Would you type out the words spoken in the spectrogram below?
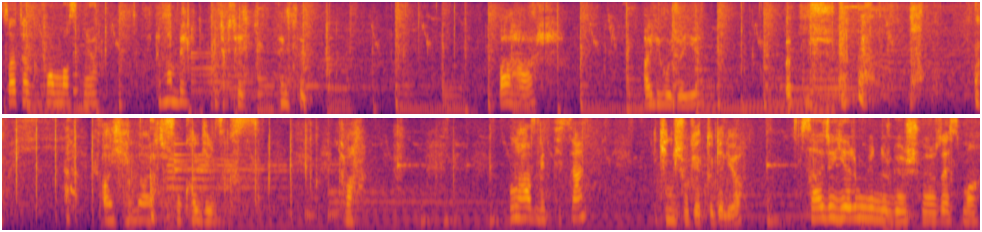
Zaten kafam basmıyor. Tamam be, küçük şey. Sen istedin. Bahar, Ali Hoca'yı öpmüş. Ay helal şoka girdi kız. Tamam. Bunu hazmettiysen ikinci şoketto geliyor. Sadece yarım gündür görüşmüyoruz Esma.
